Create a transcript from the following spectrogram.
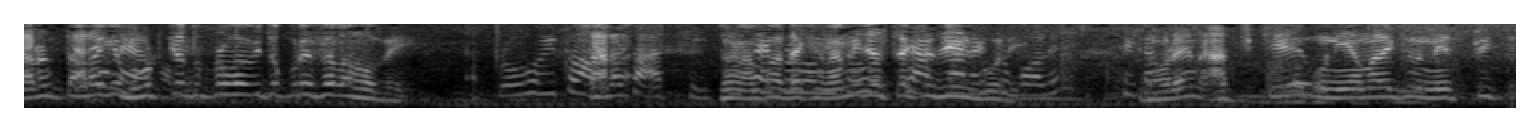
কারণ তার আগে ভোটকে তো প্রভাবিত করে ফেলা হবে। দেখেন আমি জাস্ট একটা জিনিস বলি। ধরেন আজকে উনি আমার একজন নেতৃত্ব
